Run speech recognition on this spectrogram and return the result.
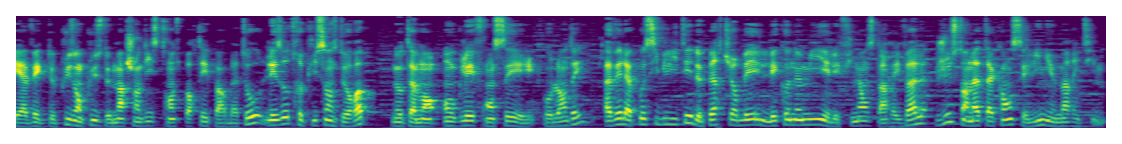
Et avec de plus en plus de marchandises transportées par bateau, les autres puissances d'Europe, notamment anglais, français et hollandais, avaient la possibilité de perturber l'économie et les finances d'un rival juste en attaquant ses lignes maritimes.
